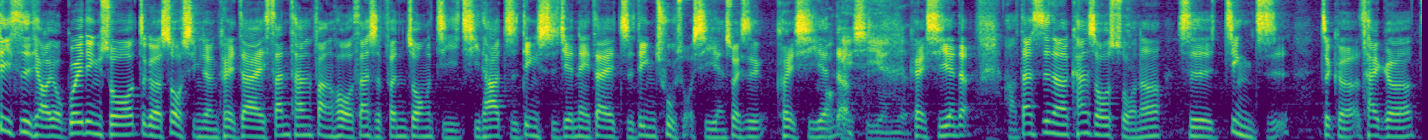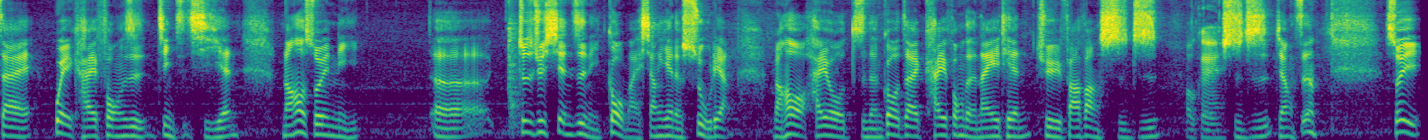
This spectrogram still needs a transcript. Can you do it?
第四条有规定说，这个受刑人可以在三餐饭后三十分钟及其他指定时间内在指定处所吸烟，所以是可以吸烟的。可以吸烟的，可以吸烟的。好，但是呢，看守所呢是禁止这个蔡哥在未开封日禁止吸烟，然后所以你呃就是去限制你购买香烟的数量，然后还有只能够在开封的那一天去发放十支，OK，十支这样子。所以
